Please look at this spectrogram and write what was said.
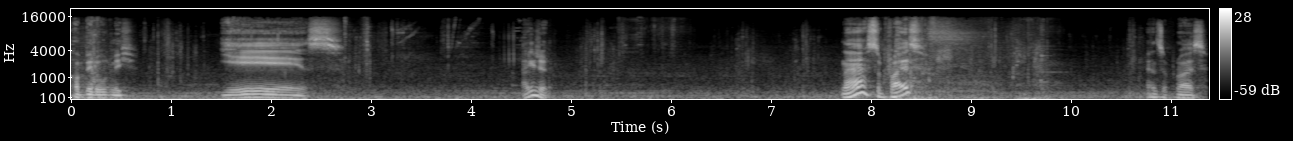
Komm, belohnt mich. Yes. Dankeschön. Na, Surprise? Kein Surprise.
